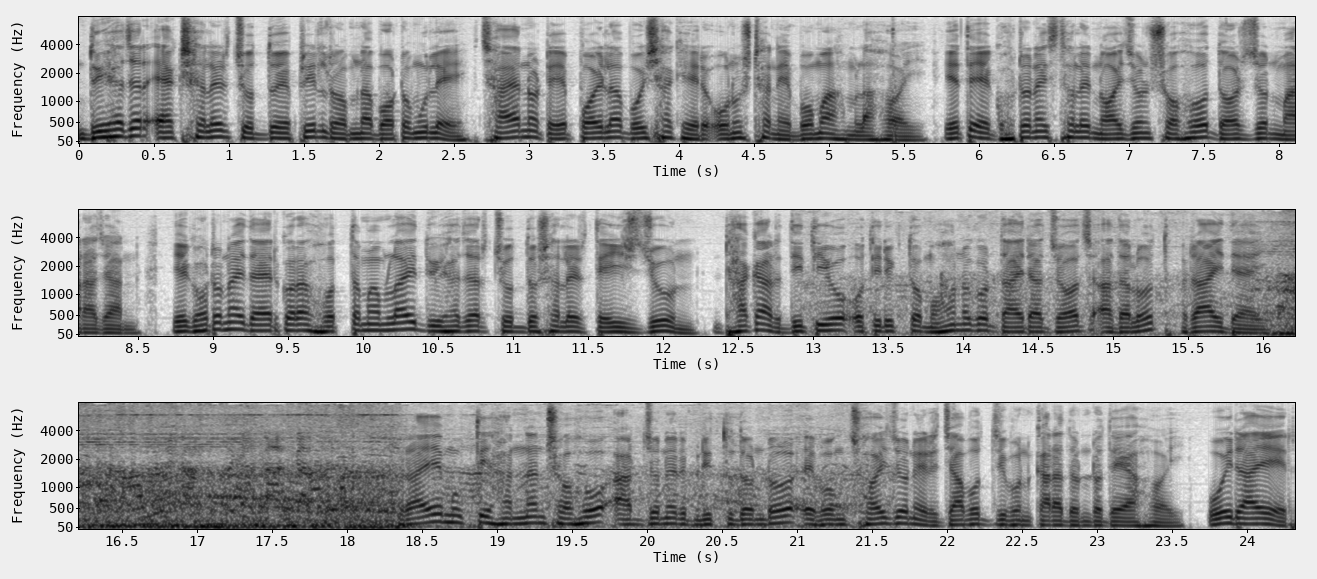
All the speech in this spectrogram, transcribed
দুই হাজার এক সালের চোদ্দ এপ্রিল রমনা বটমূলে ছায়ানটে পয়লা বৈশাখের অনুষ্ঠানে বোমা হামলা হয়। এতে ঘটনাস্থলে নয়জন সহ দশজন মারা যান। এ ঘটনায় দায়ের করা হত্যা মামলায় দুই হাজার চোদ্দ সালের তেইশ জুন ঢাকার দ্বিতীয় অতিরিক্ত মহানগর দায়রা জজ আদালত রায় দেয়। রায়ে মুক্তি হান্নান সহ আটজনের মৃত্যুদণ্ড এবং ছয়জনের যাবজ্জীবন কারাদণ্ড দেয়া হয়। ওই রায়ের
